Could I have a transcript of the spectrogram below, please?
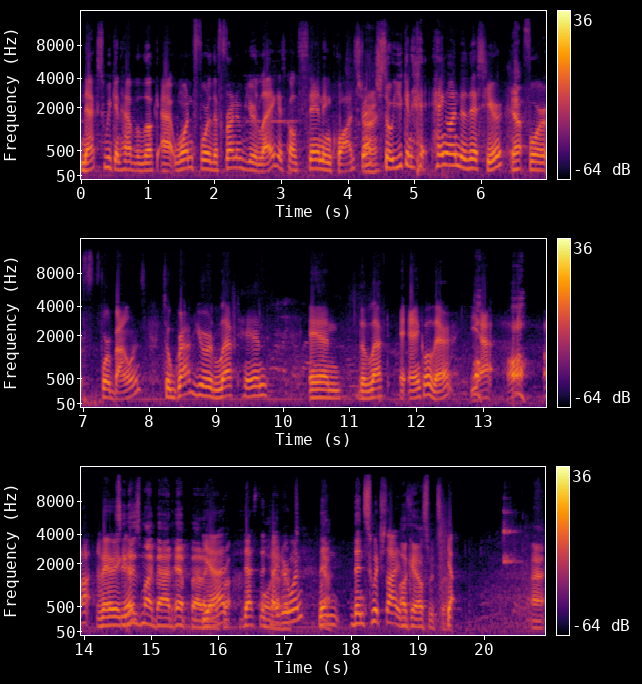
Next, we can have a look at one for the front of your leg. It's called standing quad stretch. right. So you can h- hang on to this here Yep. for for balance. So grab your left hand and the left ankle there. Yeah. Oh. Oh, very See, good. this is my bad hip. That I yeah, pro- that's the Oh, tighter hurts. one. Then then switch sides. Okay, I'll switch sides. Yep. All right.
